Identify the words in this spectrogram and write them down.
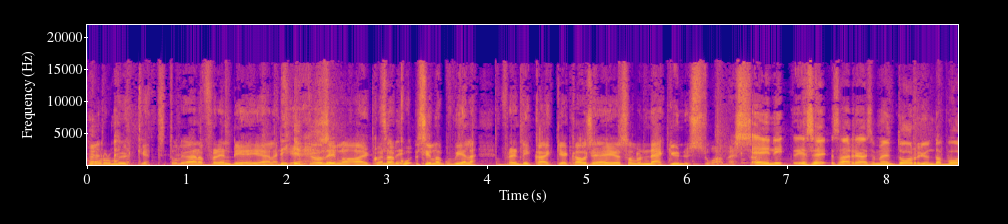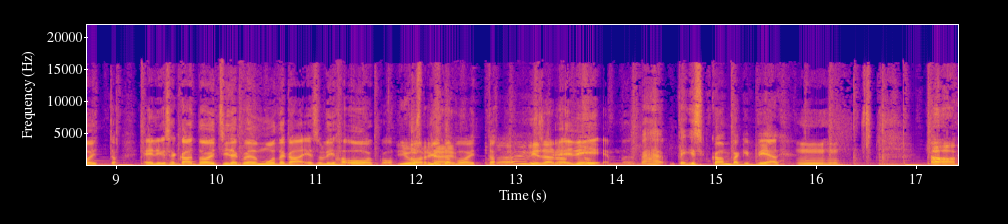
kurmykki, että se tuli aina Friendien jälkeen Niin tuli. silloin aikoina. Oli- Ku, silloin kun vielä Friendin kaikkia kausia ei olisi ollut näkynyt Suomessa. Ei, niin, ja se sarja on semmoinen torjuntavoitto. Eli sä katoit sitä, kun ei ollut muutakaan, ja se oli ihan ok. Just torjuntavoitto. näin. Tämä on hyvin sanottu. Niin, vähän tekisi comebackin vielä. Mm-hmm. Joo,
